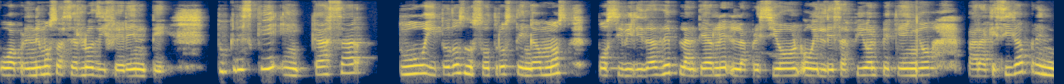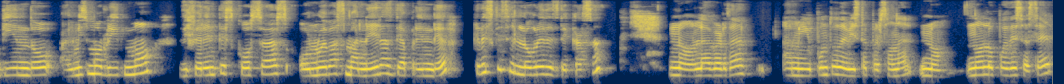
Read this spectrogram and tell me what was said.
o aprendemos a hacerlo diferente. ¿Tú crees que en casa tú y todos nosotros tengamos posibilidad de plantearle la presión o el desafío al pequeño para que siga aprendiendo al mismo ritmo diferentes cosas o nuevas maneras de aprender? ¿Crees que se logre desde casa? No, la verdad, a mi punto de vista personal, no, no lo puedes hacer.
